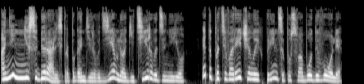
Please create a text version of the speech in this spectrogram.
Они не собирались пропагандировать Землю, агитировать за нее. Это противоречило их принципу свободы воли.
